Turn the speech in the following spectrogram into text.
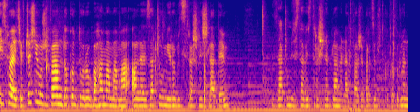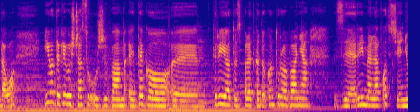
I słuchajcie, wcześniej używałam do konturu Bahama Mama, ale zaczął mi robić straszne ślady. Zaczął mi zostawiać straszne plamy na twarzy, bardzo brzydko to wyglądało. I od jakiegoś czasu używam e, tego e, trio, to jest paletka do konturowania z Rimmela w odcieniu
